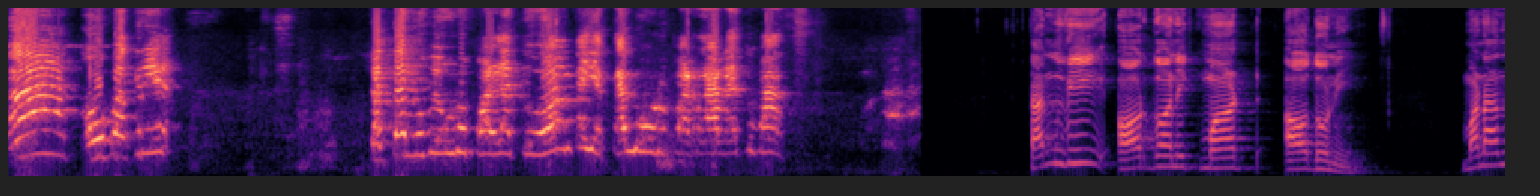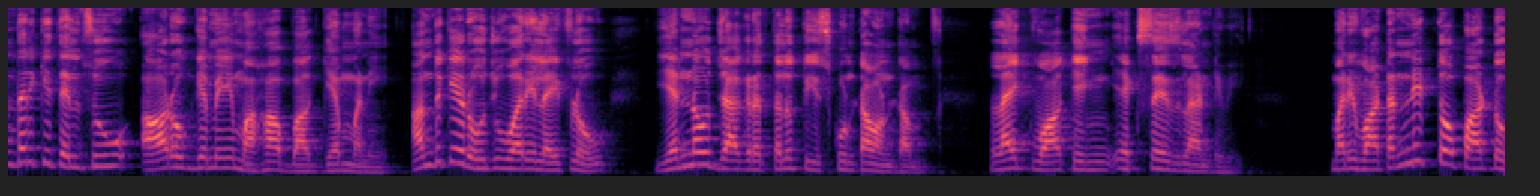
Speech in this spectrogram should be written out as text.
हा खाऊ बकरी तत्ता उभे उडू पडला तू का एका उडू पड राहिला तुम्हाला తన్వి ఆర్గానిక్ మార్ట్ ఆదోని మన అందరికీ తెలుసు ఆరోగ్యమే మహాభాగ్యం అని అందుకే రోజువారీ లైఫ్లో ఎన్నో జాగ్రత్తలు తీసుకుంటా ఉంటాం లైక్ వాకింగ్ ఎక్సర్సైజ్ లాంటివి మరి వాటన్నిటితో పాటు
